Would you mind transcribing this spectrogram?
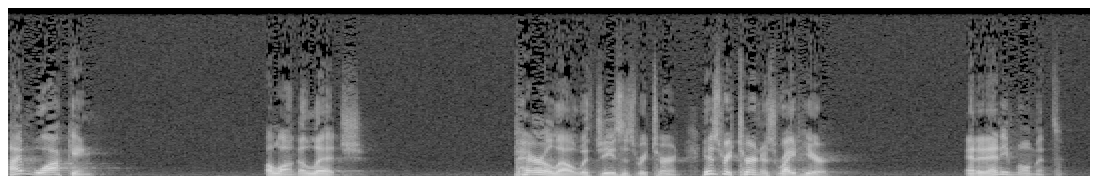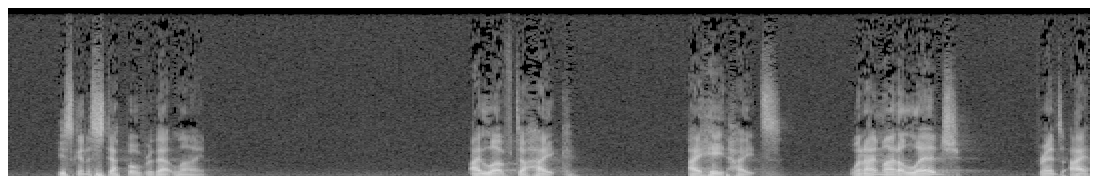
I'm walking along a ledge parallel with Jesus' return. His return is right here. And at any moment, he's going to step over that line. I love to hike. I hate heights. When I'm on a ledge, friends, I,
